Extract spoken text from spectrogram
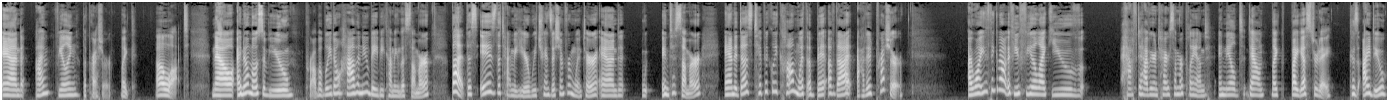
And I'm feeling the pressure, like a lot. Now, I know most of you probably don't have a new baby coming this summer, but this is the time of year we transition from winter and w- into summer, and it does typically come with a bit of that added pressure. I want you to think about if you feel like you've have to have your entire summer planned and nailed down like by yesterday because I do.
